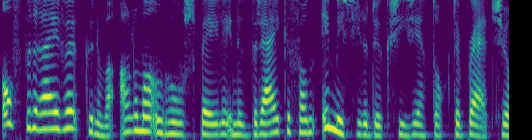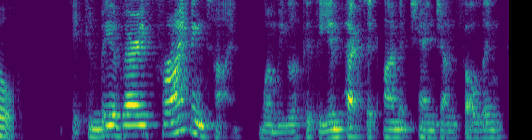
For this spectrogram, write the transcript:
of bedrijven kunnen we allemaal een rol spelen in het bereiken van emissiereductie, zegt Dr. Bradshaw. It can be a very frightening time when we look at the impact of climate change unfolding,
